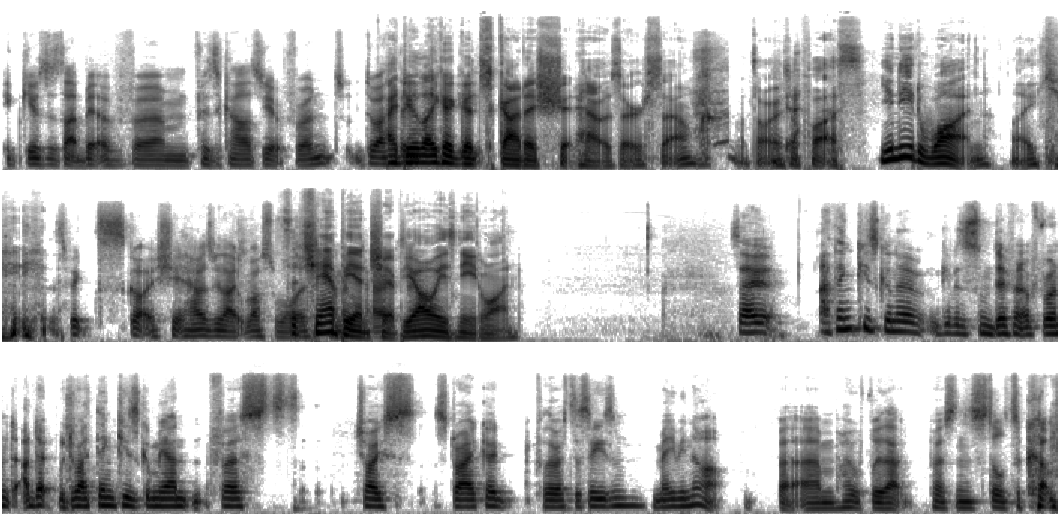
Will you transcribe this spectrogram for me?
it gives us that bit of um, physicality up front. Do I, I do like a good Scottish shithouser, so that's always yeah. a plus. You need one, like this big Scottish shithouser like Ross Wallace. It's a championship. Kind of you always need one. So I think he's going to give us some different up front. I do I think he's going to be our first choice striker for the rest of the season? Maybe not, but um, hopefully that person's still to come.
